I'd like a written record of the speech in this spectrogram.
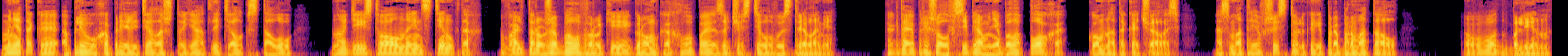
Мне такая оплеуха прилетела, что я отлетел к столу. Но действовал на инстинктах. Вальтер уже был в руке и, громко хлопая, зачастил выстрелами. Когда я пришел в себя, мне было плохо. Комната качалась. Осмотревшись, только и пробормотал. Вот блин.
